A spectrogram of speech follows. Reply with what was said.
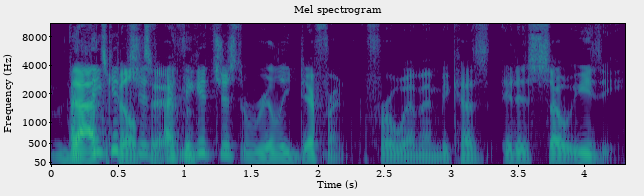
that's built just- in. I think it's just really different for women because it is so easy.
